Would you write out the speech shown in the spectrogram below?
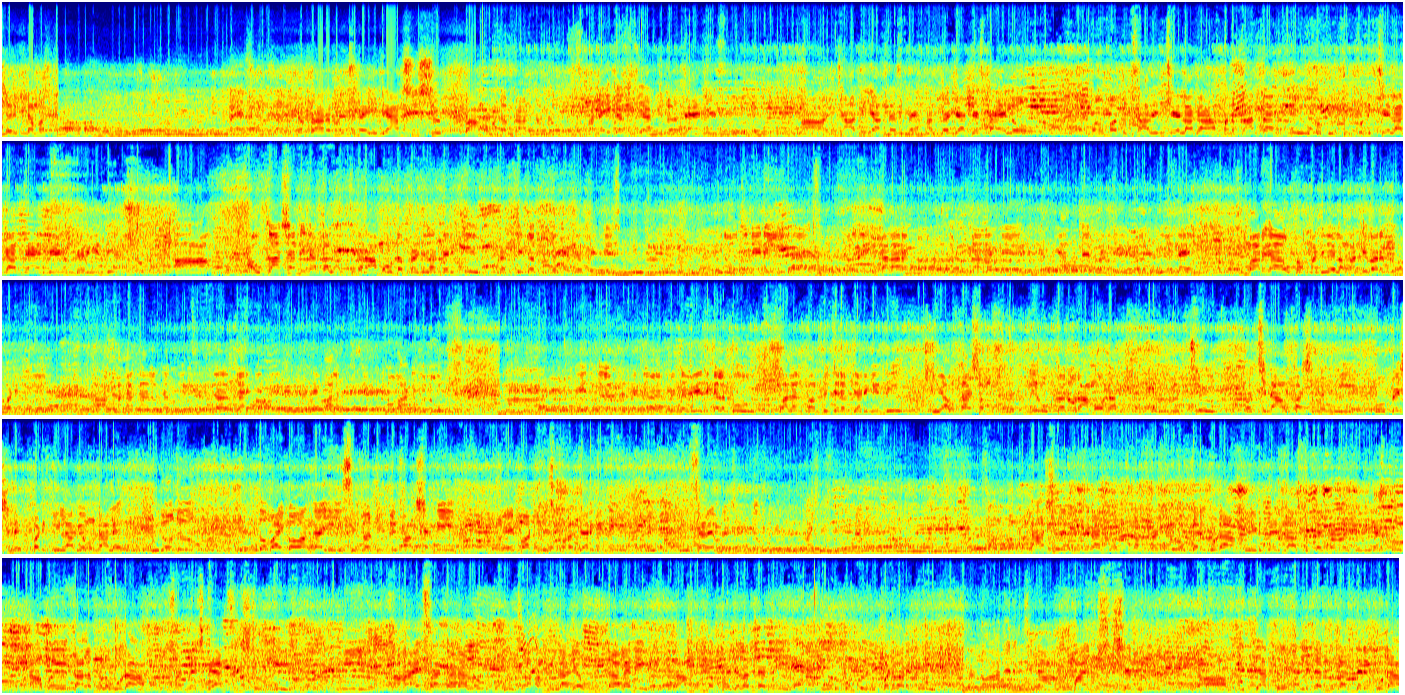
అందరికీ నమస్కారం. ప్రారంభించిన ఈ డ్యాన్స్ ఇన్స్టిట్యూట్ రామగుండ ప్రాంతంలో అనేక విద్యార్థులను తయారు చేసి ఆ, జాతీయ అంతర్స్థాయి అంతర్జాతీయ స్థాయిలో బహుమతులు సాధించేలాగా మన ప్రాంతానికి ఒక గుర్తింపునిచ్చేలాగా తయారు చేయడం జరిగింది. ఆ అవకాశాన్ని నాకు కల్పించిన రామగుండం ప్రజలందరికీ ప్రత్యేక కృతజ్ఞతలు తెలియజేసుకుంటున్నాను. జరిగింది. ఈ అవకాశం ప్రతి ఒక్కరూ రామవనం నుంచి వచ్చిన అవకాశమే. మీ కోఆపరేషన్ ఎప్పటికీ ఇలాగే ఉండాలి. ఈరోజు ఎంతో వైభవంగా ఈ సిల్వర్ జూబ్లీ ఫంక్షన్ని మేము ఏర్పాటు చేసుకోవడం జరిగింది. ఈ- సెలబ్రేషన్ సెలబ్రేషన్కి మమ్మల్ని ఆశీర్వదించడానికి వచ్చిన ప్రతి ఒక్కరు కూడా పేరు పేరున కృతజ్ఞతలు తెలియజేస్తూ రాబోయే కాలంలో కూడా సర్వేస్ డ్యాన్స్ ఇన్స్టిట్యూట్కి మీ సహాయ సహకారాలు ప్రోత్సాహం ఇలాగే ఉండాలని రామున్నం ప్రజలందరినీ కోరుకుంటూ ఇప్పటి వరకు నన్ను ఆదరించిన విద్యార్థుల తల్లిదండ్రులందరికీ కూడా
